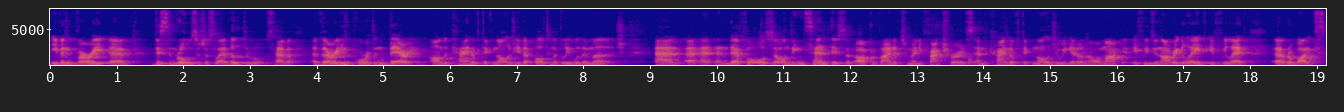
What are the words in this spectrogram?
even very uh, distant rules, such as liability rules, have a, a very important bearing on the kind of technology that ultimately will emerge and, and, and, therefore also on the incentives that are provided to manufacturers and the kind of technology we get on our market. If we do not regulate, if we let uh, robotics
